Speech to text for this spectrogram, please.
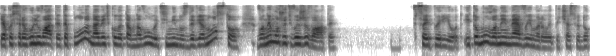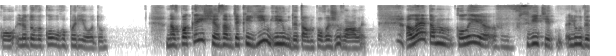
якось регулювати тепло, навіть коли там на вулиці мінус 90, вони можуть виживати в цей період. І тому вони не вимерли під час льодовикового періоду. Навпаки, ще завдяки їм і люди там повиживали. Але там, коли в світі люди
